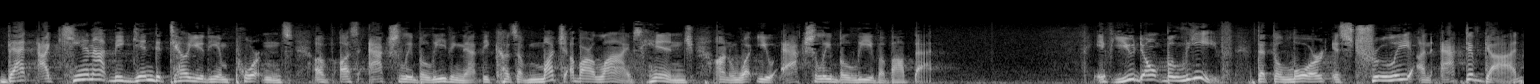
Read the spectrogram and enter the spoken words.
That, I cannot begin to tell you the importance of us actually believing that because of much of our lives hinge on what you actually believe about that. If you don't believe that the Lord is truly an active God,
